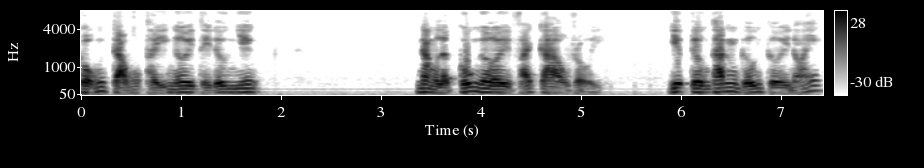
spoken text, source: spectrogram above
cũng trọng thị ngươi thì đương nhiên. Năng lực của ngươi phải cao rồi. Diệp Trường Thanh gượng cười nói,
